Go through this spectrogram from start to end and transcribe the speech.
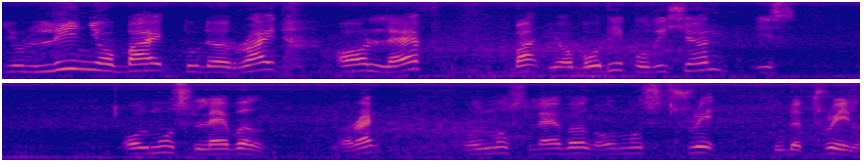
You lean your bike to the right or left but your body position is almost level. All right almost level almost straight to the trail.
